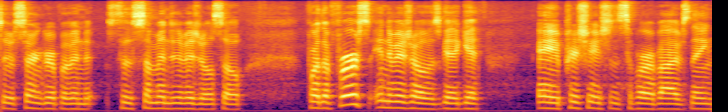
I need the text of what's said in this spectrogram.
to a certain group of ind- to some individuals. So, for the first individual who's gonna get a appreciation support vibes thing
